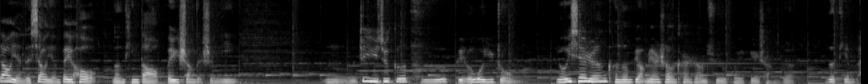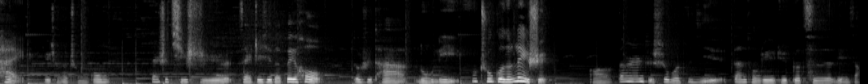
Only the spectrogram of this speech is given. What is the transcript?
耀眼的笑颜背后，能听到悲伤的声音。”嗯，这一句歌词给了我一种，有一些人可能表面上看上去会非常的乐天派，非常的成功。但是其实，在这些的背后，都是他努力付出过的泪水，啊，当然只是我自己单从这一句歌词联想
